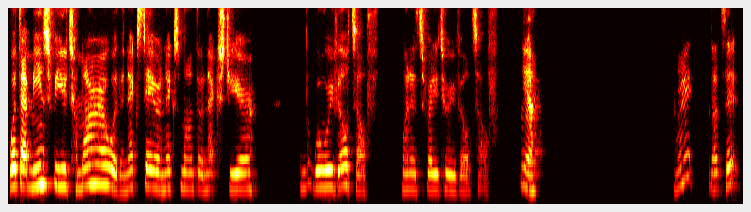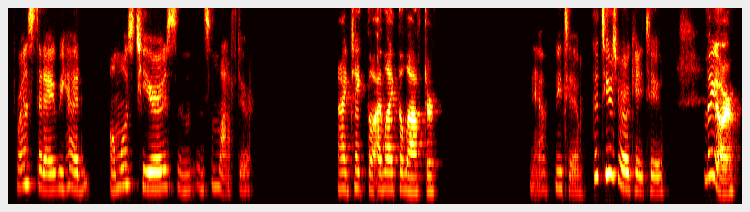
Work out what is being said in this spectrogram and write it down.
What that means for you tomorrow or the next day or next month or next year will reveal itself when it's ready to reveal itself. Yeah. All right. That's it for us today. We had almost tears and, and some laughter. I take the I like the laughter. Yeah, me too. The tears were okay too. They are.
